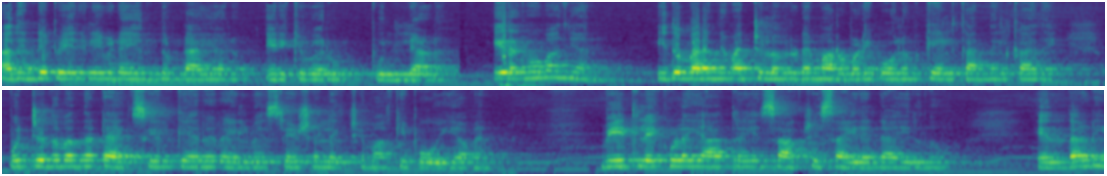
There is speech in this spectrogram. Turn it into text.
അതിന്റെ പേരിൽ ഇവിടെ എന്തുണ്ടായാലും എനിക്ക് വെറും പുല്ലാണ്. ഇറങ്ങുവാ ഞാൻ. ഇതും പറഞ്ഞ് മറ്റുള്ളവരുടെ മറുപടി പോലും കേൾക്കാൻ നിൽക്കാതെ മുറ്റത്ത് വന്ന ടാക്സിയിൽ കയറി റെയിൽവേ സ്റ്റേഷൻ ലക്ഷ്യമാക്കി പോയി അവൻ. വീട്ടിലേക്കുള്ള യാത്രയിൽ സാക്ഷി സൈലന്റ് ആയിരുന്നു. എന്താടി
